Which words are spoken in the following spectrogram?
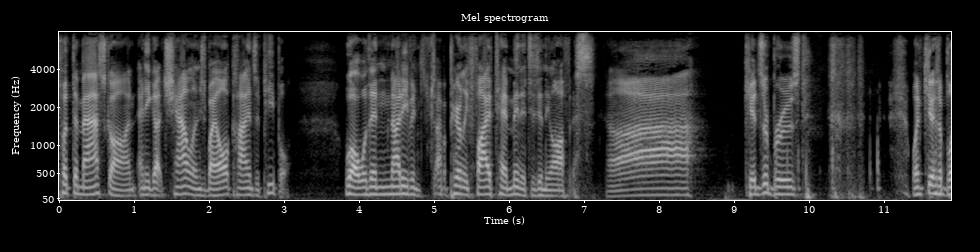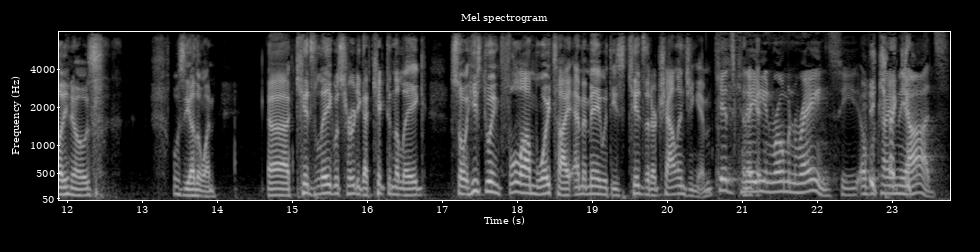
Put the mask on, and he got challenged by all kinds of people. Well, within not even apparently five, ten minutes, he's in the office. Ah. Kids are bruised. one kid had a bloody nose. What was the other one? Uh, kid's leg was hurt. He got kicked in the leg. So he's doing full on Muay Thai MMA with these kids that are challenging him. Kid's they get- Canadian Roman Reigns. He overcame the Yeah. odds.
